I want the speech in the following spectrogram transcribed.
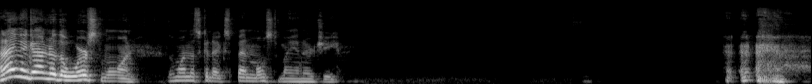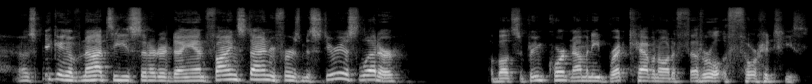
And I haven't gotten to the worst one, the one that's going to expend most of my energy. uh, speaking of Nazis, Senator Dianne Feinstein refers mysterious letter about Supreme Court nominee Brett Kavanaugh to federal authorities.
